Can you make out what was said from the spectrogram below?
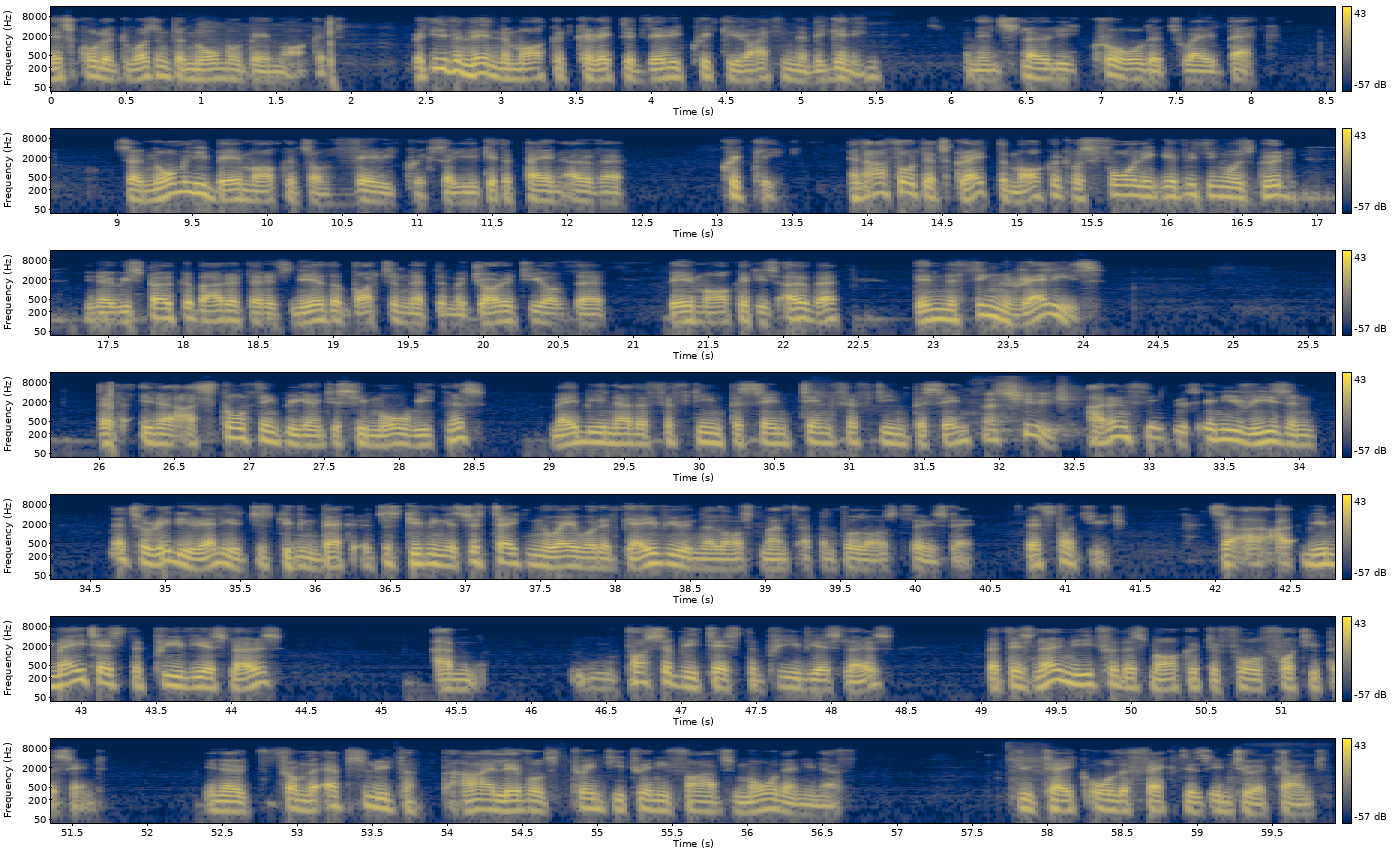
let's call it wasn't a normal bear market. But even then, the market corrected very quickly right in the beginning and then slowly crawled its way back. So normally bear markets are very quick. So you get the pain over quickly. And I thought that's great. The market was falling. Everything was good. You know, we spoke about it that it's near the bottom, that the majority of the bear market is over. Then the thing rallies. But, you know, I still think we're going to see more weakness, maybe another 15%, 10, 15%. That's huge. I don't think there's any reason that's already really it's just giving back it's just giving it's just taking away what it gave you in the last month up until last thursday that's not huge so I, I, we may test the previous lows um possibly test the previous lows but there's no need for this market to fall 40% you know from the absolute high levels 20 25 is more than enough to take all the factors into account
